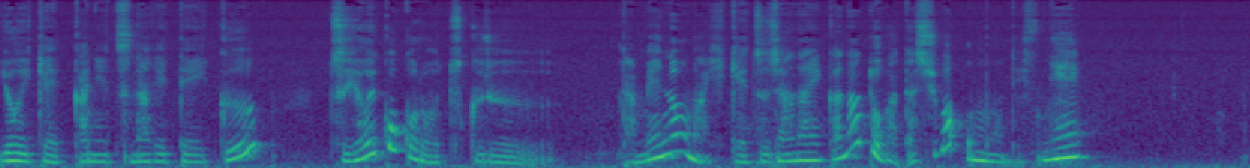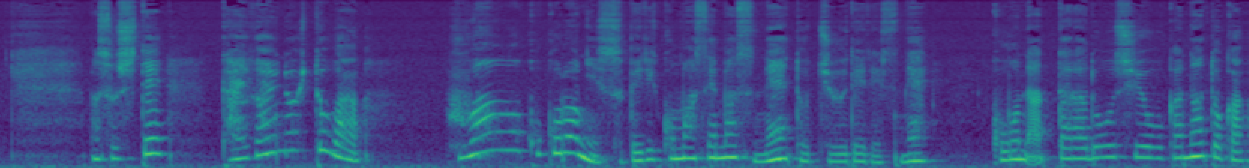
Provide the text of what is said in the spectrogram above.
良い結果につなげていく強い心を作るための、まあ、秘訣じゃないかなと私は思うんですね。まあ、そして大概の人は不安を心に滑り込ませますね途中でですね。こうなったらどうしようかなとか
